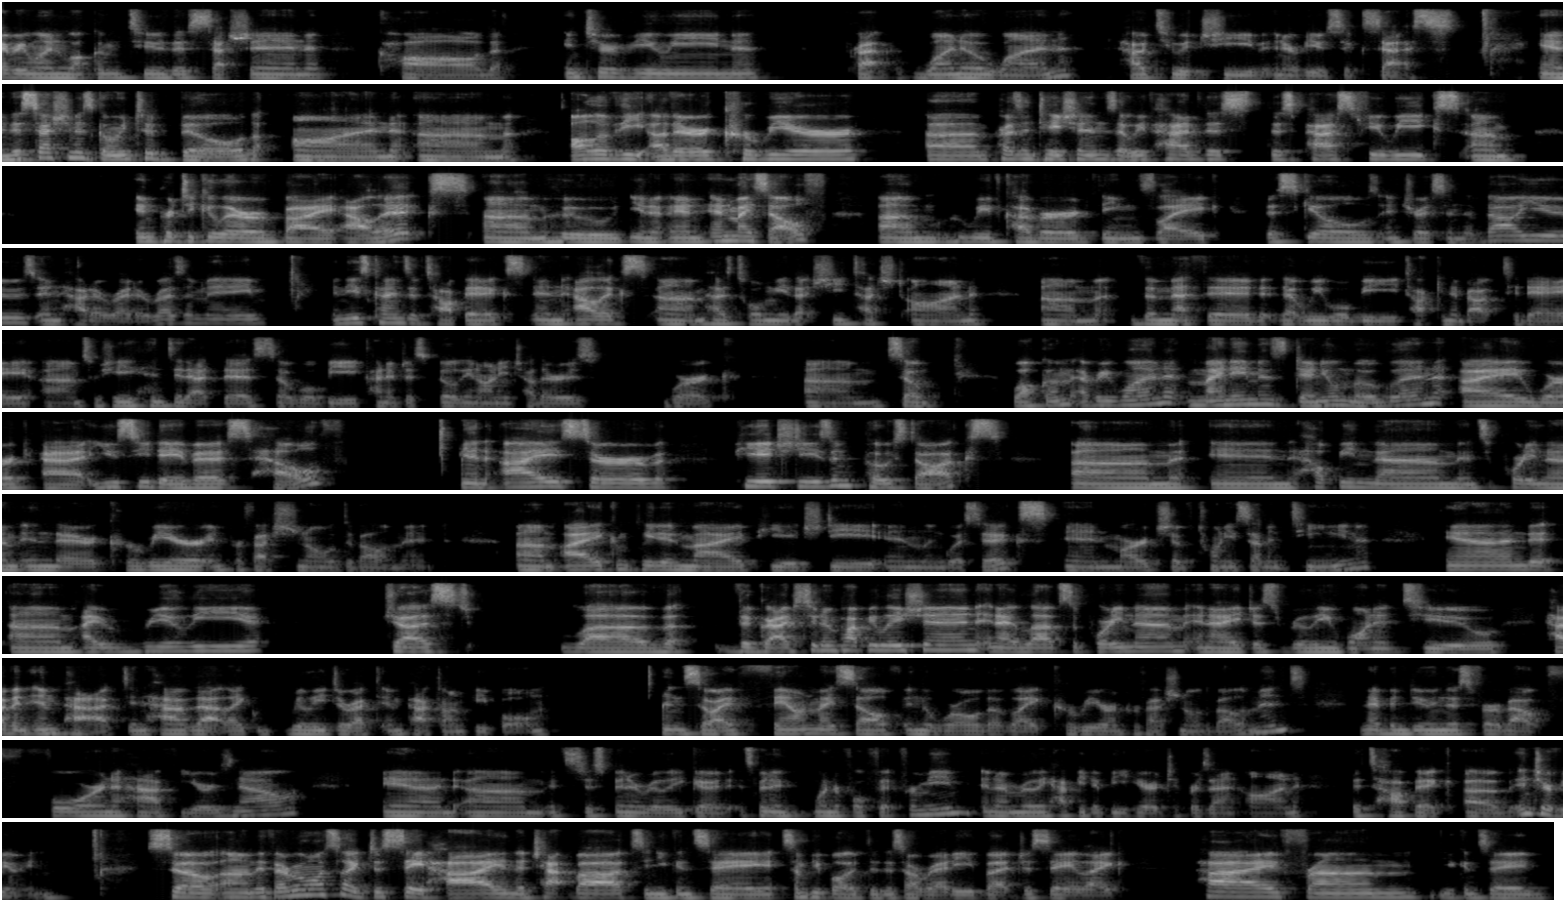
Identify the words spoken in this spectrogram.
Everyone. Welcome to this session called Interviewing Prep 101, How to Achieve Interview Success. And this session is going to build on um, all of the other career um, presentations that we've had this, this past few weeks, um, in particular by Alex, um, who, you know, and, and myself, um, who we've covered things like the skills, interests, and the values, and how to write a resume, and these kinds of topics. And Alex um, has told me that she touched on um, the method that we will be talking about today. Um, so she hinted at this, so we'll be kind of just building on each other's work. Um, so welcome everyone. My name is Daniel Moglin. I work at UC Davis Health, and I serve PhDs and postdocs um, in helping them and supporting them in their career and professional development. Um, I completed my PhD in linguistics in March of 2017. And um, I really just love the grad student population and I love supporting them. And I just really wanted to have an impact and have that like really direct impact on people. And so I found myself in the world of like career and professional development. And I've been doing this for about four and a half years now. And um, it's just been a really good, it's been a wonderful fit for me. And I'm really happy to be here to present on the topic of interviewing. So um, if everyone wants to like just say hi in the chat box and you can say, some people did this already, but just say like, hi from, you can say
